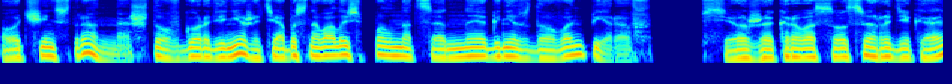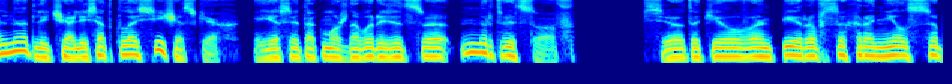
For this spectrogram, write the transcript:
очень странно, что в городе нежити обосновалось полноценное гнездо вампиров. Все же кровососы радикально отличались от классических, если так можно выразиться, мертвецов. Все-таки у вампиров сохранился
